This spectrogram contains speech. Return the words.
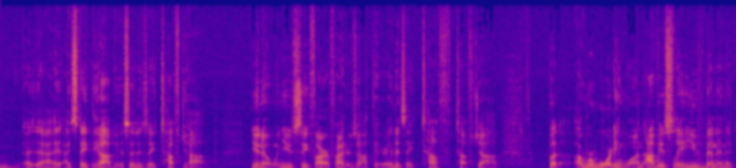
Mm-hmm. I, I, state the obvious. It is a tough job. You know, when you see firefighters out there, it is a tough, tough job. But a rewarding one. Obviously, you've been in it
